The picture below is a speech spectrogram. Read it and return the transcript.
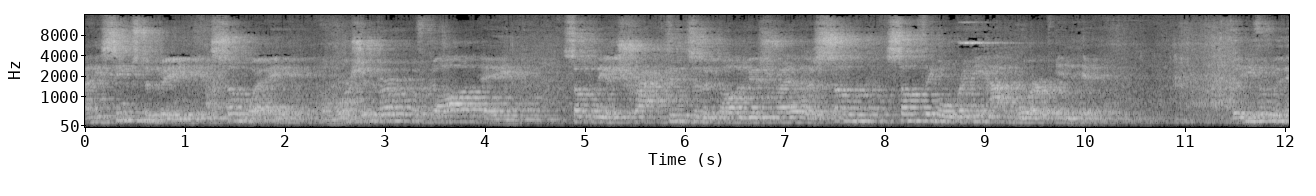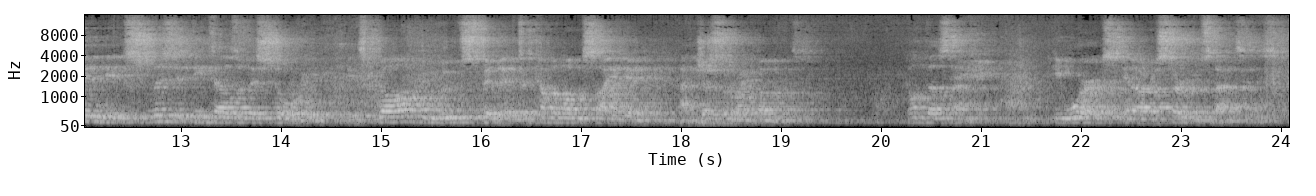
And he seems to be, in some way, a worshipper of God, a somebody attracted to the God of Israel. There's some something already at work in him. But even within the explicit details of this story, it's God who moves Philip to come alongside him at just the right moment. God does that. He works in our circumstances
